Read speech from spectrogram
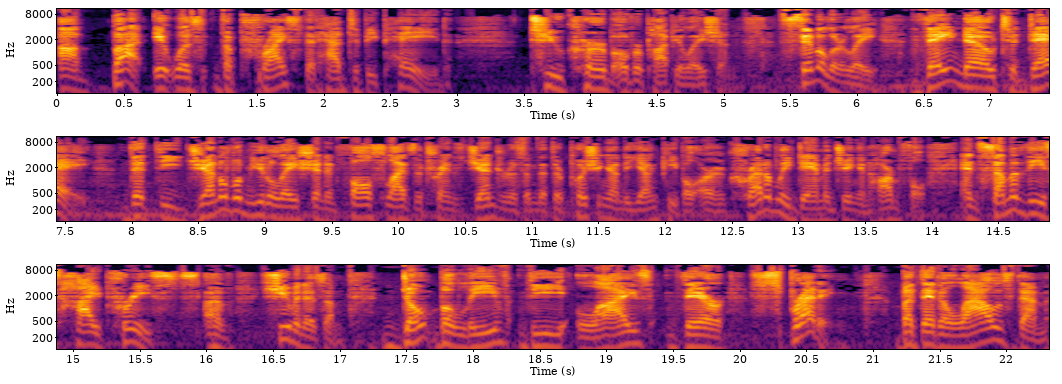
Um, but it was the price that had to be paid to curb overpopulation. Similarly, they know today that the genital mutilation and false lives of transgenderism that they're pushing onto young people are incredibly damaging and harmful. And some of these high priests of humanism don't believe the lies they're spreading, but that allows them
